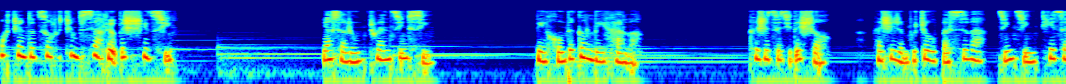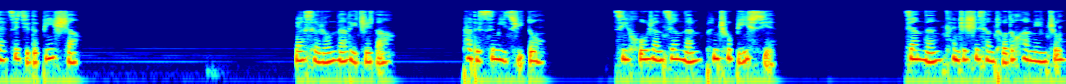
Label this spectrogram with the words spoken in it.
我真的做了这么下流的事情？杨小荣突然惊醒，脸红的更厉害了。可是自己的手还是忍不住把丝袜紧紧贴在自己的臂上。杨小荣哪里知道，他的私密举动几乎让江南喷出鼻血。江南看着摄像头的画面中，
